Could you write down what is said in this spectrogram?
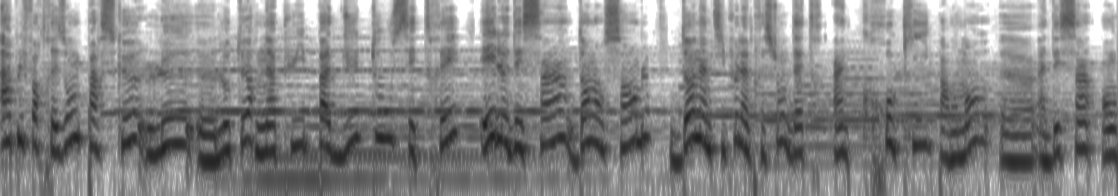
À plus forte raison parce que euh, l'auteur n'appuie pas du tout ses traits et le dessin, dans l'ensemble, donne un petit peu l'impression d'être un croquis par moment. Euh, un dessin en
